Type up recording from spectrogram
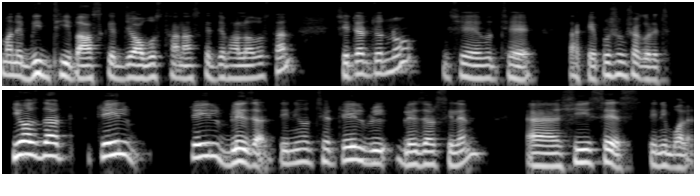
মানে বৃদ্ধি বা আজকের যে অবস্থান, আজকের যে ভালো অবস্থান, সেটার জন্য সে হচ্ছে তাকে প্রশংসা করেছে। He was the trail trail blazer তিনি হচ্ছে ট্রেইল ব্লেজার ছিলেন। শি সেস তিনি বলেন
